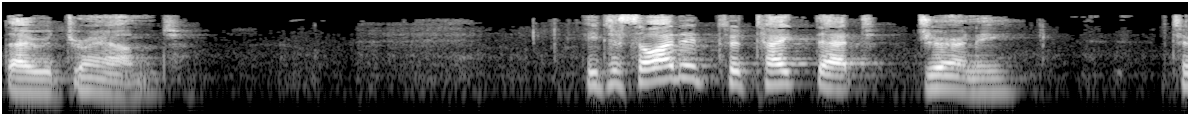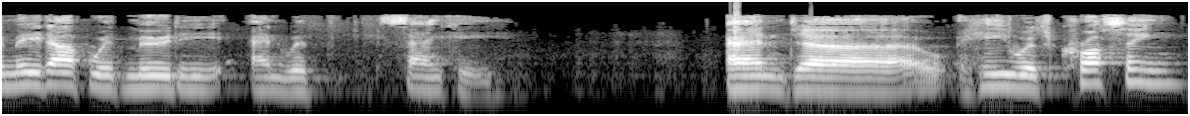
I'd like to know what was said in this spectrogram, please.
They were drowned. He decided to take that journey to meet up with Moody and with Sankey. And uh, he was crossing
